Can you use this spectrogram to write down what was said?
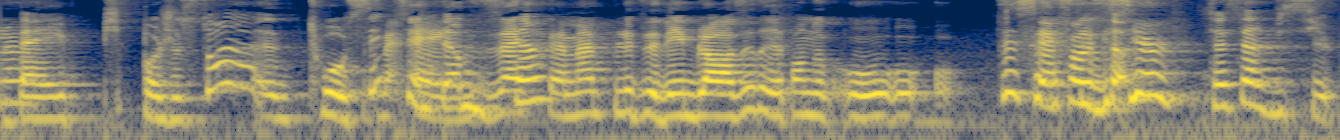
là. Ben, puis pas juste toi, euh, toi aussi, Ben, tu viens de perdre du temps. Exactement. Puis là, tu deviens blasé de répondre au. au- au- Tu sais, c'est un C'est ça. vicieux. C'est servicieux.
